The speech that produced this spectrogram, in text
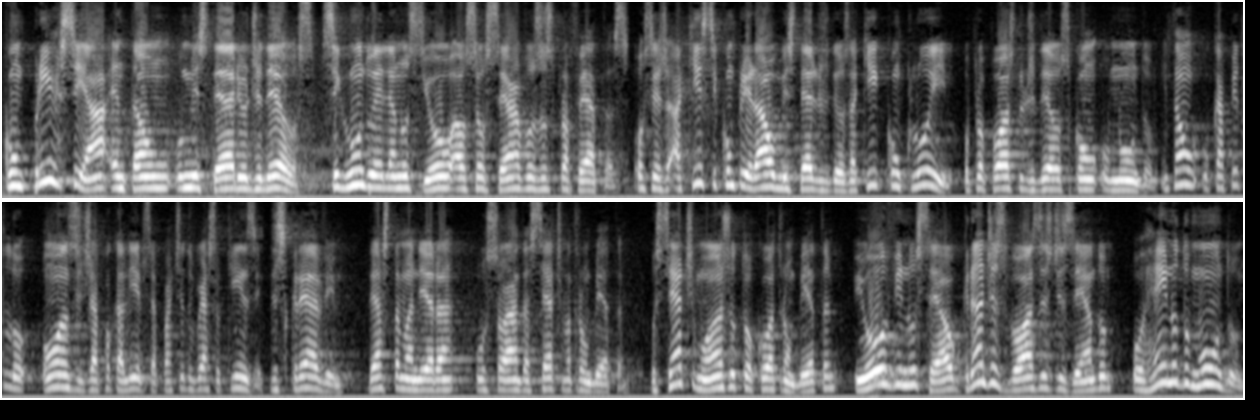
cumprir-se-á então o mistério de Deus, segundo ele anunciou aos seus servos os profetas. Ou seja, aqui se cumprirá o mistério de Deus, aqui conclui o propósito de Deus com o mundo. Então, o capítulo 11 de Apocalipse, a partir do verso 15, descreve desta maneira o soar da sétima trombeta. O sétimo anjo tocou a trombeta e houve no céu grandes vozes dizendo: O reino do mundo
